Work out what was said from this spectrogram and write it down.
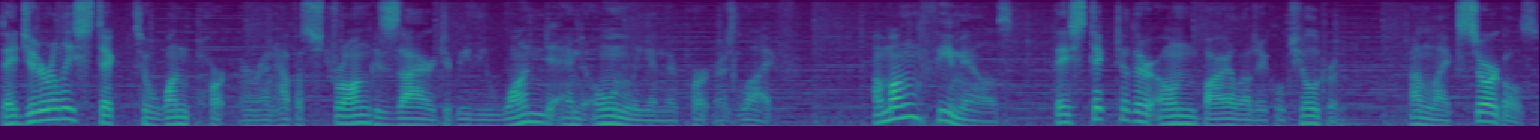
They generally stick to one partner and have a strong desire to be the one and only in their partner's life. Among females, they stick to their own biological children, unlike Sergals,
